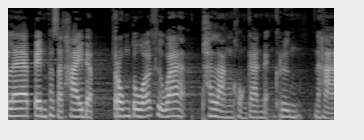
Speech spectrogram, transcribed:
แปลเป็นภาษาไทยแบบตรงตัวก็คือว่าพลังของการแบ่งครึ่งนะคะ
